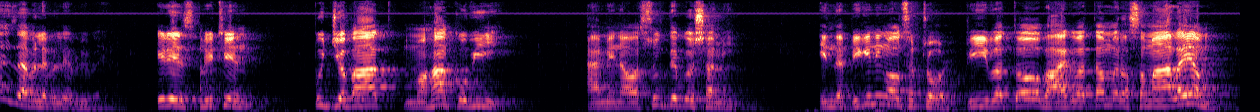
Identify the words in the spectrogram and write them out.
is available everywhere. It is written, Pujyabat Mahakovi, I mean our Sukdev Goswami, in the beginning also told, Pivato Bhagavatam Rasamalayam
